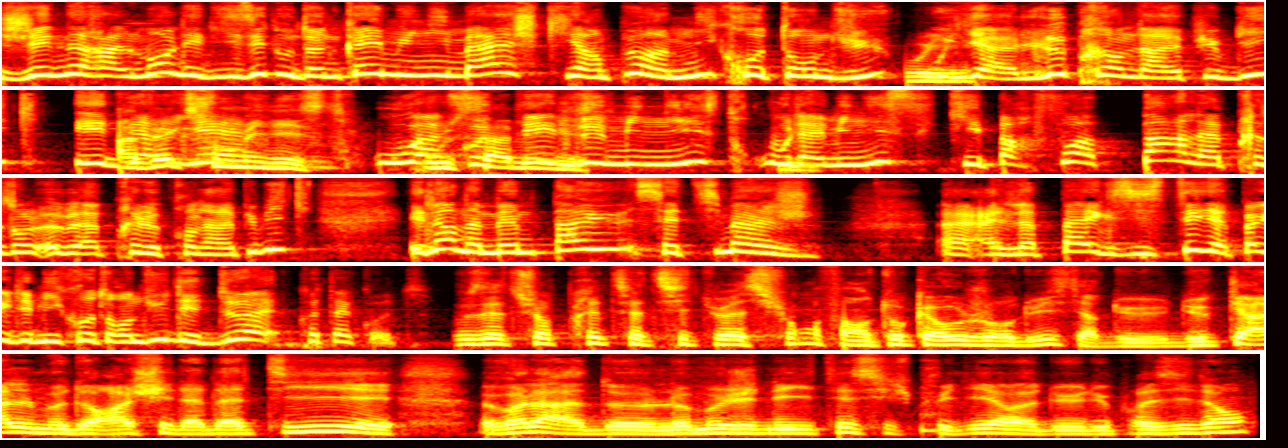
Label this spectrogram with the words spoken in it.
généralement, l'Élysée nous donne quand même une image qui est un peu un micro tendu, où il y a le président de la République et derrière, ministre, ou à côté, le ministre ou la ministre qui parfois parle après, euh, après le président de la République. Et là, on n'a même pas eu cette image. Euh, elle n'a pas existé, il n'y a pas eu de micro tendu des deux côte à côte. Vous êtes surpris de cette situation, enfin en tout cas aujourd'hui, c'est-à-dire du, calme de Rachida Dati et euh, voilà de l'homogénéité, si je puis dire, du, président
